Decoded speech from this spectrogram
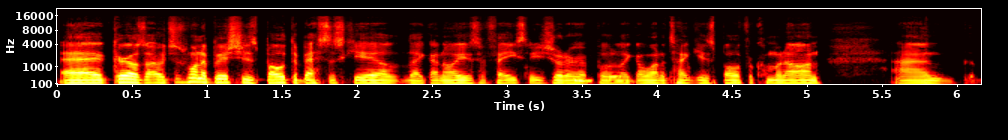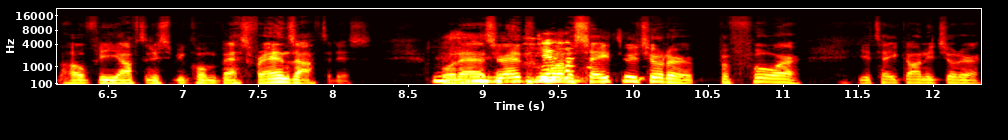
Uh, girls, I just want to wish you both the best of skill. Like I know you're facing each other, but like I want to thank you both for coming on, and hopefully after this you become best friends after this. But uh, is there anything you want to say to each other before you take on each other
